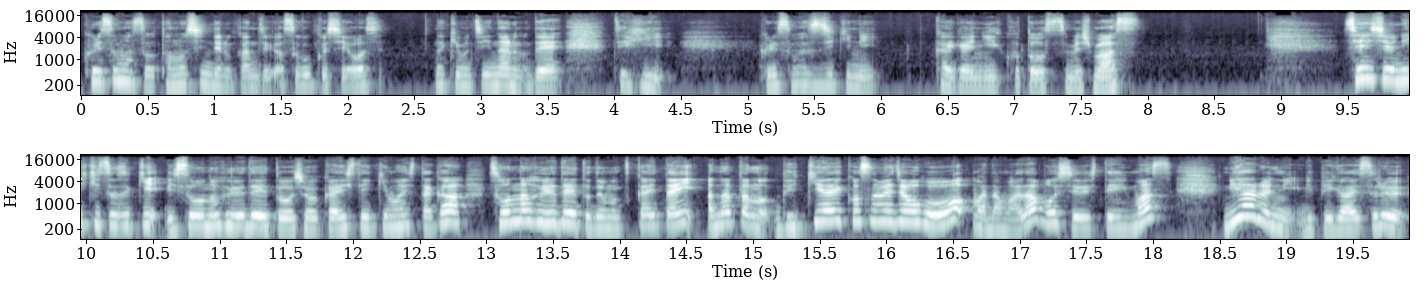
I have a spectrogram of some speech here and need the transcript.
クリスマスを楽しんでる感じがすごく幸せな気持ちになるのでぜひクリスマス時期に海外に行くことをお勧めします。先週に引き続き理想の冬デートを紹介していきましたがそんな冬デートでも使いたいあなたの出来合いコスメ情報をまだまだ募集しています。リアルにリピ買いする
